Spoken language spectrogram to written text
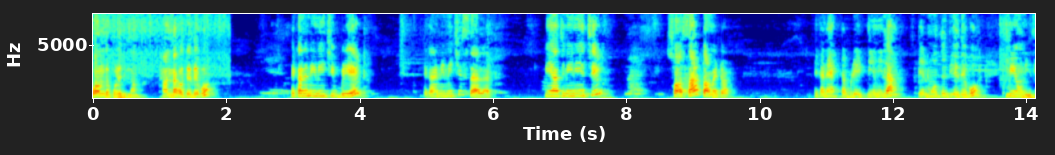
বন্ধ করে দিলাম। ঠান্ডা হতে দেব। এখানে নিয়ে নিয়েছি ব্রেড, এখানে নিয়ে নিয়েছি স্যালাড। পেঁয়াজ নিয়ে নিয়েছি, শসা, টমেটো। এখানে একটা ব্রেড নিয়ে নিলাম। এর মধ্যে দিয়ে দেব মিউনিস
